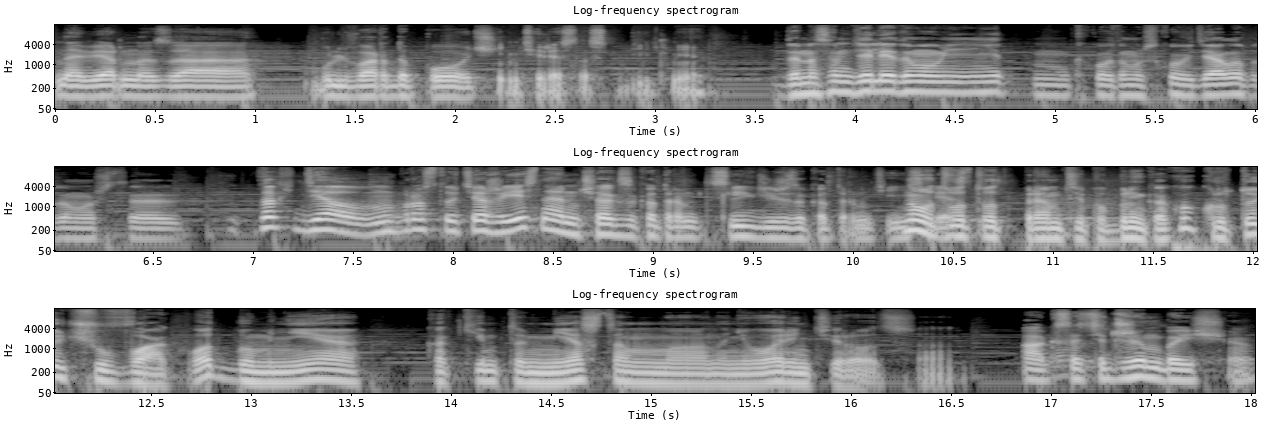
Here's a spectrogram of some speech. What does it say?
наверное, за Бульвар Депо очень интересно следить мне. Да, на самом деле, я думаю, у меня нет какого-то мужского идеала, потому что... Как делал? Ну, просто у тебя же есть, наверное, человек, за которым ты следишь, за которым тебе Ну вот, интересно. вот, вот прям типа, блин, какой крутой чувак. Вот бы мне каким-то местом э, на него ориентироваться. А, кстати, Джимба еще.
